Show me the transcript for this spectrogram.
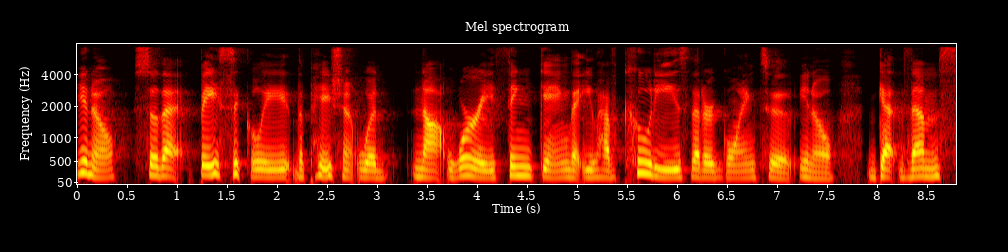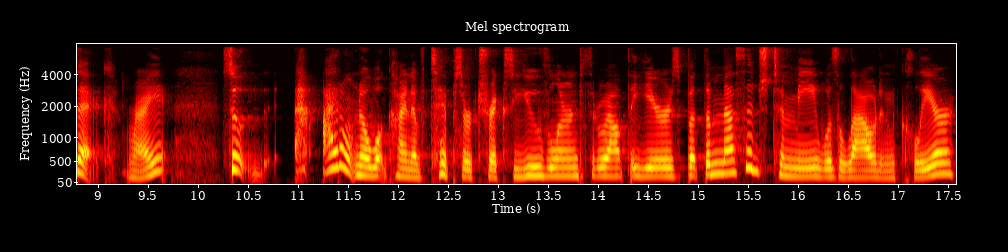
you know, so that basically the patient would not worry thinking that you have cooties that are going to, you know, get them sick, right? So I don't know what kind of tips or tricks you've learned throughout the years, but the message to me was loud and clear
